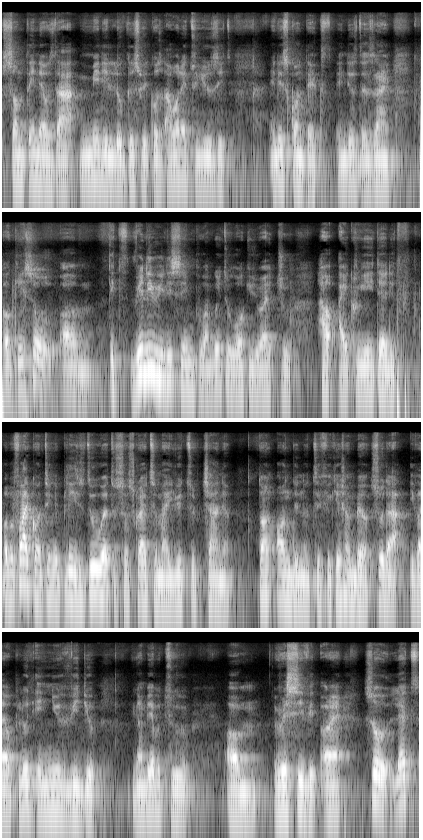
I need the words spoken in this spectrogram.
something else that made it look this way because I wanted to use it in this context, in this design. Okay, so um, it's really, really simple. I'm going to walk you right through how I created it. But before I continue, please do well to subscribe to my YouTube channel. Turn on the notification bell so that if I upload a new video, you can be able to um, receive it. All right. So let's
